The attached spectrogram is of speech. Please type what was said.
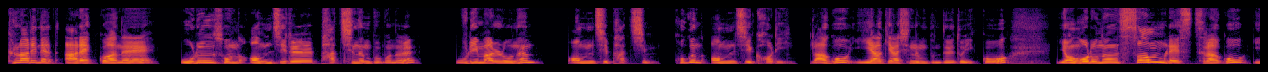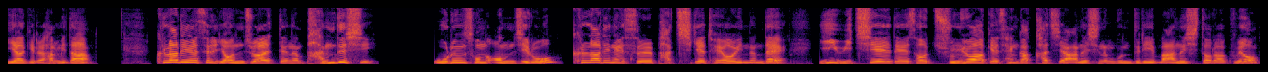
클라리넷 아랫관에 오른손 엄지를 받치는 부분을 우리말로는 엄지 받침 혹은 엄지 거리라고 이야기하시는 분들도 있고 영어로는 썸 레스트라고 이야기를 합니다. 클라리넷을 연주할 때는 반드시 오른손 엄지로 클라리넷을 받치게 되어 있는데 이 위치에 대해서 중요하게 생각하지 않으시는 분들이 많으시더라고요.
